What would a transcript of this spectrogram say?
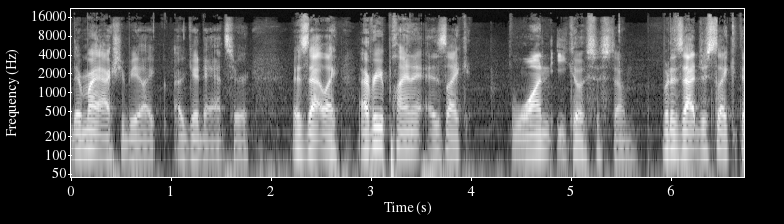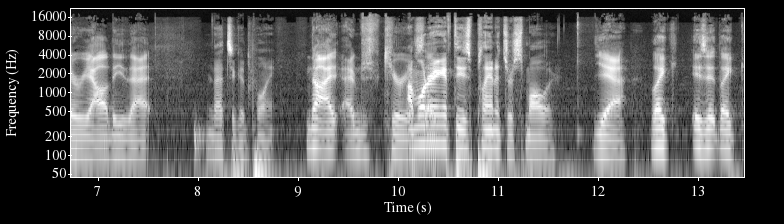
there might actually be like a good answer, is that like every planet is like one ecosystem. But is that just like the reality that? That's a good point. No, I, I'm just curious. I'm wondering like, if these planets are smaller. Yeah. Like, is it like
